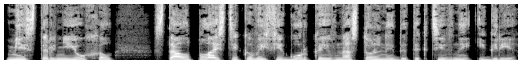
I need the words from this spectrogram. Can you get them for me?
Мистер Ньюхол стал пластиковой фигуркой в настольной детективной игре.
